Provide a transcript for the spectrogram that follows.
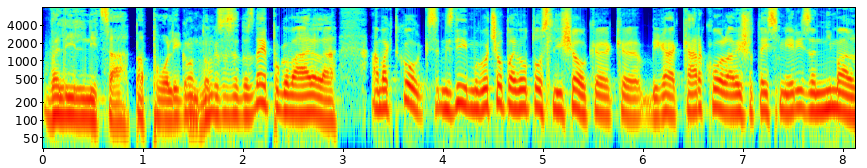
valilnica, pa poligon, mm -hmm. to, kar so se do zdaj pogovarjala. Ampak tako, se mi zdi, mogoče pa je to slišal, ker bi ga karkoli več v tej smeri zanimal,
